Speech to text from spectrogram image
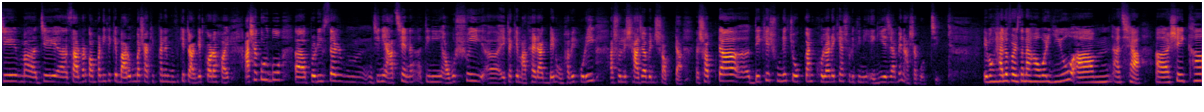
যে যে সার্ভার কোম্পানি থেকে বারংবার শাকিব খানের মুভিকে টার্গেট করা হয়। আশা করব প্রডিউসার যিনি আছেন, তিনি অবশ্যই আহ, এটাকে মাথায় রাখবেন ওভাবে করেই আসলে সাজাবেন সবটা। সবটা দেখে শুনে চোখ কান খোলা রেখে আসলে তিনি এগিয়ে যাবেন আশা করছি। এবং hello Farzana how are you আচ্ছা শেখা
